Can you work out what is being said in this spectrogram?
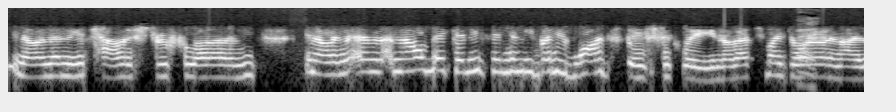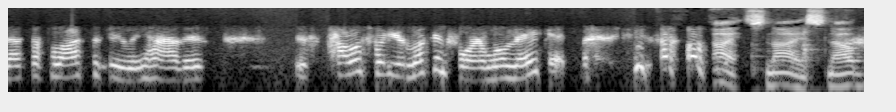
you know, and then the Italian struffola, and you know, and, and and I'll make anything anybody wants. Basically, you know, that's my daughter Right. and I. That's the philosophy we have is just tell us what you're looking for, and we'll make it. You know? Nice, nice. Now,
